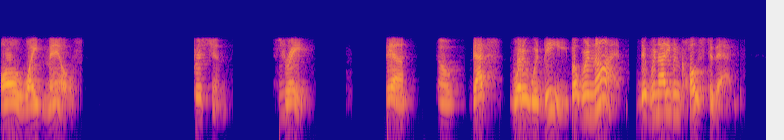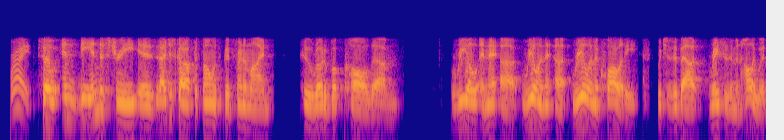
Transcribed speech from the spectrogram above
all white males, Christian, straight, Yeah. then you know that's what it would be. But we're not. We're not even close to that. Right. So, and the industry is. And I just got off the phone with a good friend of mine who wrote a book called um, "Real Ine- uh, Real Ine- uh, Reel Inequality," which is about racism in Hollywood.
